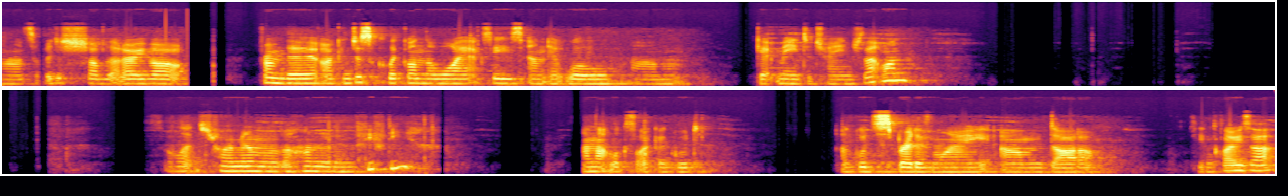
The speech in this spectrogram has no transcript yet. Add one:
Uh, so if I just shove that over from there I can just click on the y-axis and it will um, get me to change that one. So let's try a minimum of 150 and that looks like a good a good spread of my um, data. So you can close that.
